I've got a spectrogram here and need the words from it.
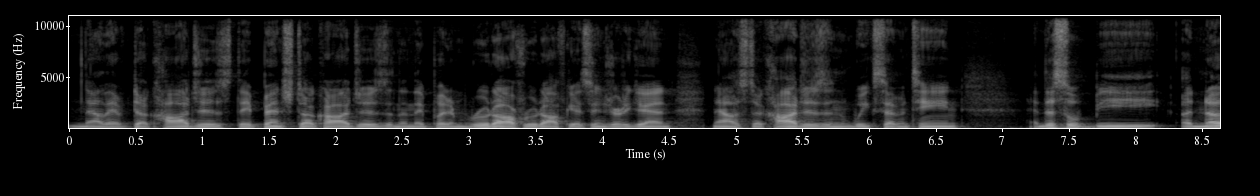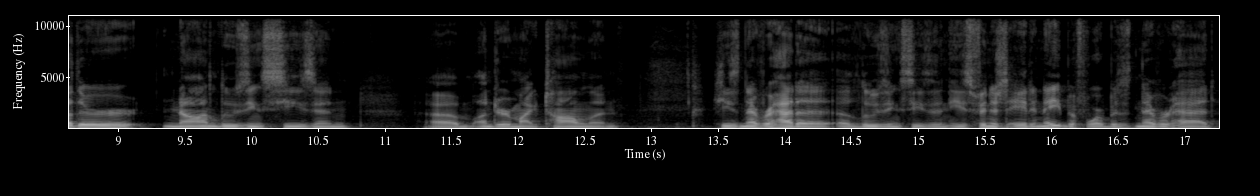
now they have Duck Hodges. They bench Duck Hodges, and then they put in Rudolph. Rudolph gets injured again. Now it's Duck Hodges in Week 17, and this will be another non-losing season um, under Mike Tomlin he's never had a, a losing season. He's finished eight and eight before, but has never had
